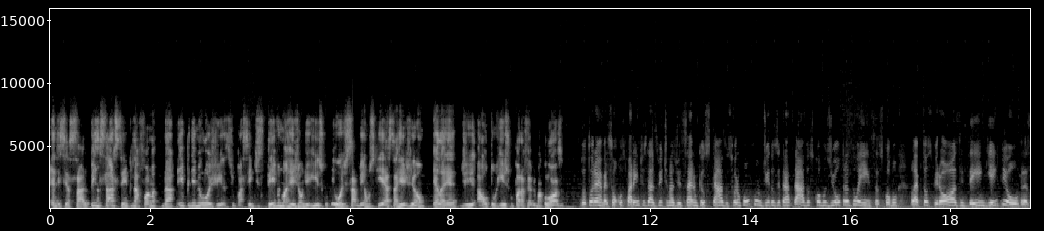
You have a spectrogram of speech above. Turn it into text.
é necessário pensar sempre na forma da epidemiologia, se o paciente esteve numa região de risco. E hoje sabemos que essa região ela é de alto risco para a febre maculosa. Doutor Emerson, os parentes das vítimas disseram que os casos foram confundidos e tratados como os de outras doenças, como leptospirose, dengue, entre outras.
